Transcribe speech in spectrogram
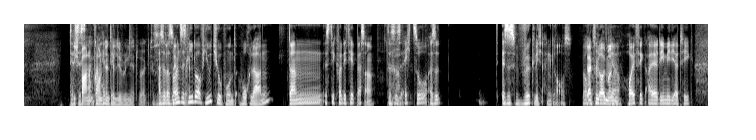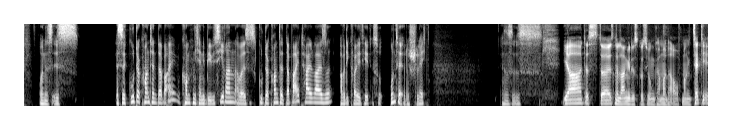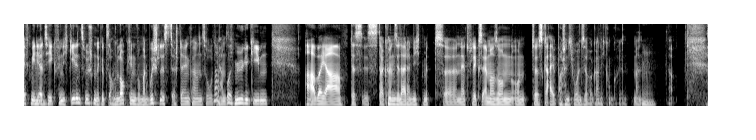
Die Das ist sparen am einfach Content heftig. Delivery Network. Das Also da sollen sie es lieber auf YouTube hochladen, dann ist die Qualität besser. Das Ja. ist echt so, also es ist wirklich ein Graus. Bei Da uns läuft ja häufig ARD-Mediathek und es ist, es ist guter Content dabei, kommt nicht an die BBC ran, aber es ist guter Content dabei teilweise, aber die Qualität ist so unterirdisch schlecht. Es ist, Ja, das, da ist eine lange Diskussion, kann man da aufmachen. Mhm. ZDF-Mediathek, finde ich, geht inzwischen. Da gibt es auch ein Login, wo man Wishlists erstellen kann und so. Die Ah, haben cool. sich Mühe gegeben. Aber ja, das ist, da können sie leider nicht mit äh, Netflix, Amazon und äh, Skype, wahrscheinlich wollen sie aber gar nicht konkurrieren. Ich meine, hm.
